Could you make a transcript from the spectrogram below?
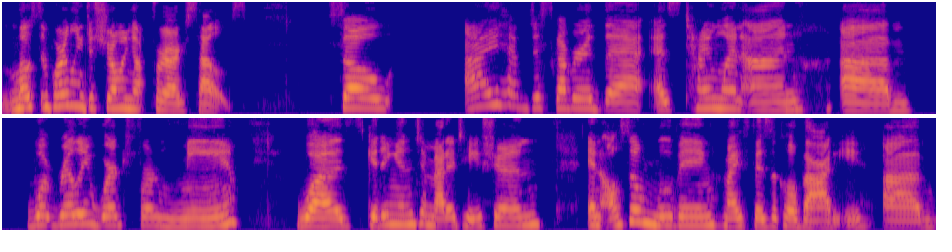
most importantly just showing up for ourselves. So i have discovered that as time went on um, what really worked for me was getting into meditation and also moving my physical body. Um,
